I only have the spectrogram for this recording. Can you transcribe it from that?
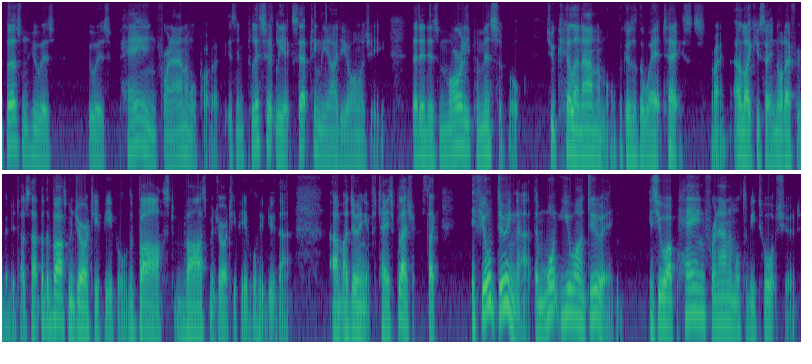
The person who is who is paying for an animal product is implicitly accepting the ideology that it is morally permissible to kill an animal because of the way it tastes, right? Like you say, not everybody does that, but the vast majority of people, the vast, vast majority of people who do that, um, are doing it for taste pleasure. It's like if you're doing that, then what you are doing is you are paying for an animal to be tortured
